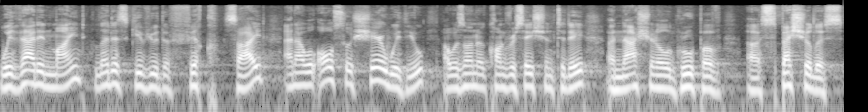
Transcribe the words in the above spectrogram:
with that in mind, let us give you the fiqh side, and I will also share with you. I was on a conversation today, a national group of uh, specialists,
